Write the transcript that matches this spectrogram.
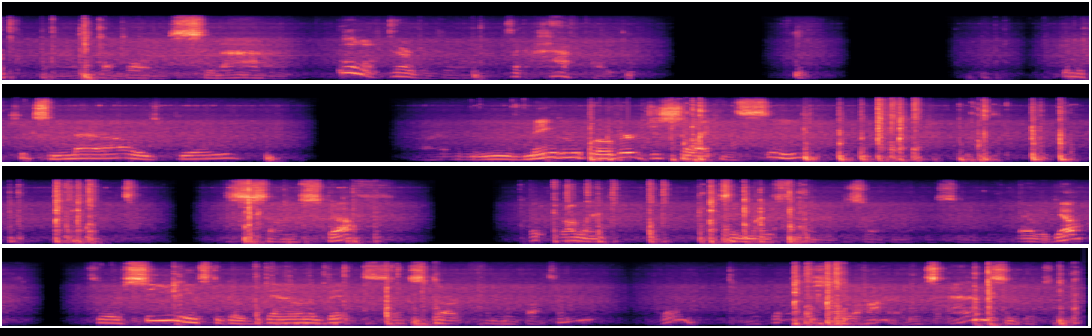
I want that ball to slide. Oh, there we go. It's like a half pipe. Gonna kick some mad alleys, bro. Alright, we're gonna move main group over just so I can see some stuff. Oh, wrong way. Say minus 200 just so I can actually see. There we go. Floor C needs to go down a bit. So let's start from the bottom. Oh, okay, a little higher. Let's add some pixels.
